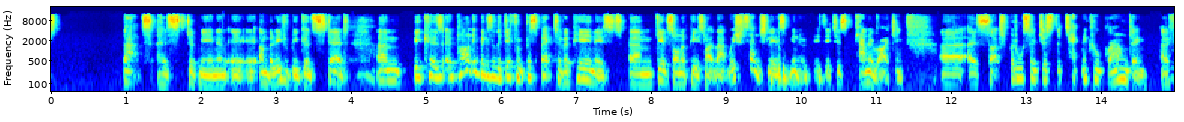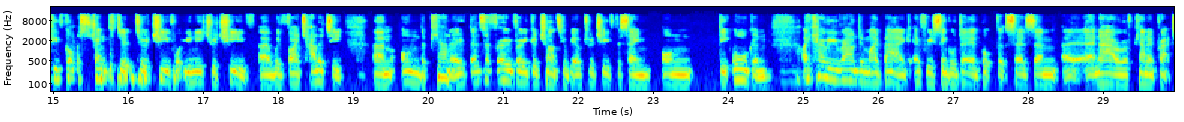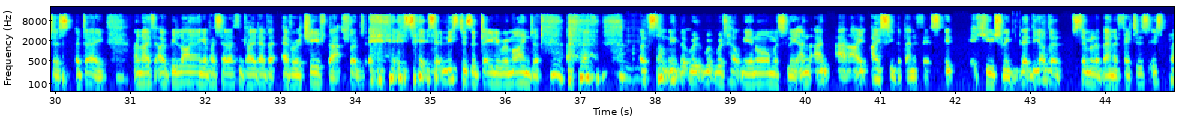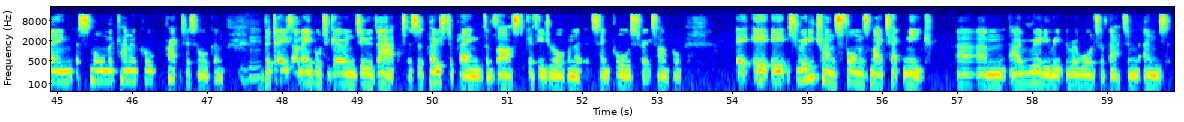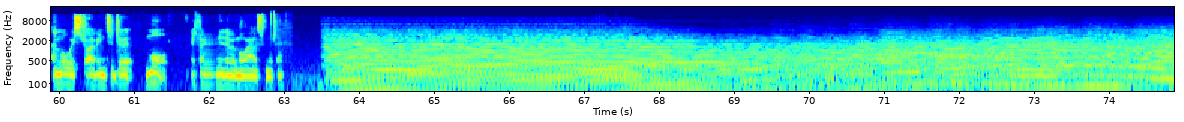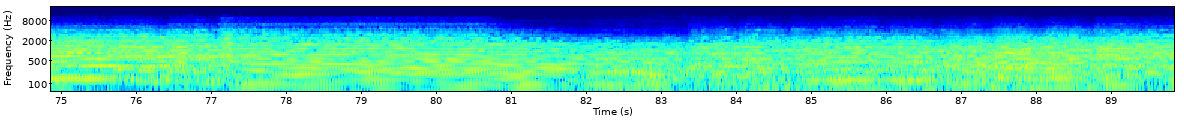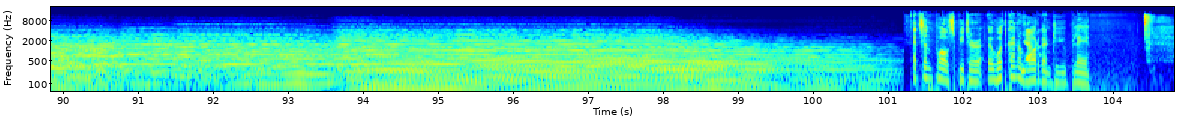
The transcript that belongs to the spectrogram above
that has stood me in an unbelievably good stead um, because uh, partly because of the different perspective a pianist um, gives on a piece like that, which essentially is you know it, it is piano writing uh, as such, but also just the technical grounding. Uh, if you've got the strength to, to achieve what you need to achieve uh, with vitality um, on the piano, there's a very very good chance you'll be able to achieve the same on the organ. I carry around in my bag every single day a book that says um, an hour of piano practice a day, and I, would be lying if I said I think I'd ever ever achieved that. But it's, it's at least as a daily reminder of something that would, would help me enormously, and and, and I, I see the benefits. It, hugely. The, the, other similar benefit is is playing a small mechanical practice organ. Mm-hmm. The days I'm able to go and do that, as opposed to playing the vast cathedral organ at St Paul's, for example, it, it really transforms my technique. Um, I really reap the rewards of that, and, and I'm always striving to do it more. If only there were more hours in the day. At St. Paul's, Peter, uh, what kind of yeah. organ do you play?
